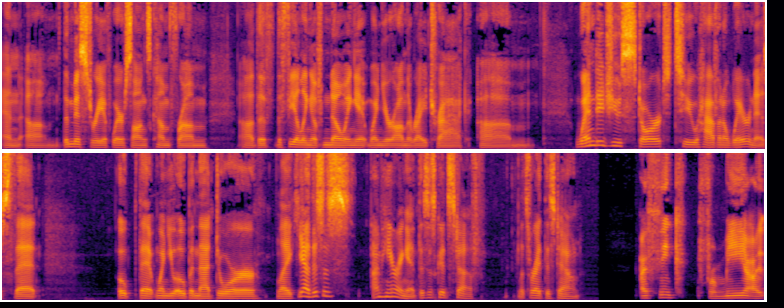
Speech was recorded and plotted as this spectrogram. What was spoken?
and um, the mystery of where songs come from, uh, the the feeling of knowing it when you're on the right track. Um, when did you start to have an awareness that op- that when you open that door, like, yeah, this is I'm hearing it. This is good stuff. Let's write this down. I think for me, I,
